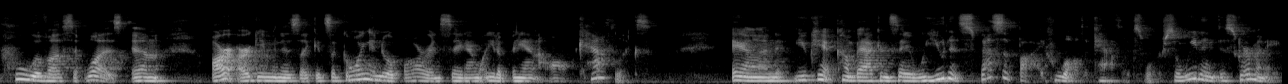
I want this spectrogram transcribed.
who of us it was. And our argument is like it's like going into a bar and saying, I want you to ban all Catholics. And you can't come back and say, well, you didn't specify who all the Catholics were, so we didn't discriminate.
